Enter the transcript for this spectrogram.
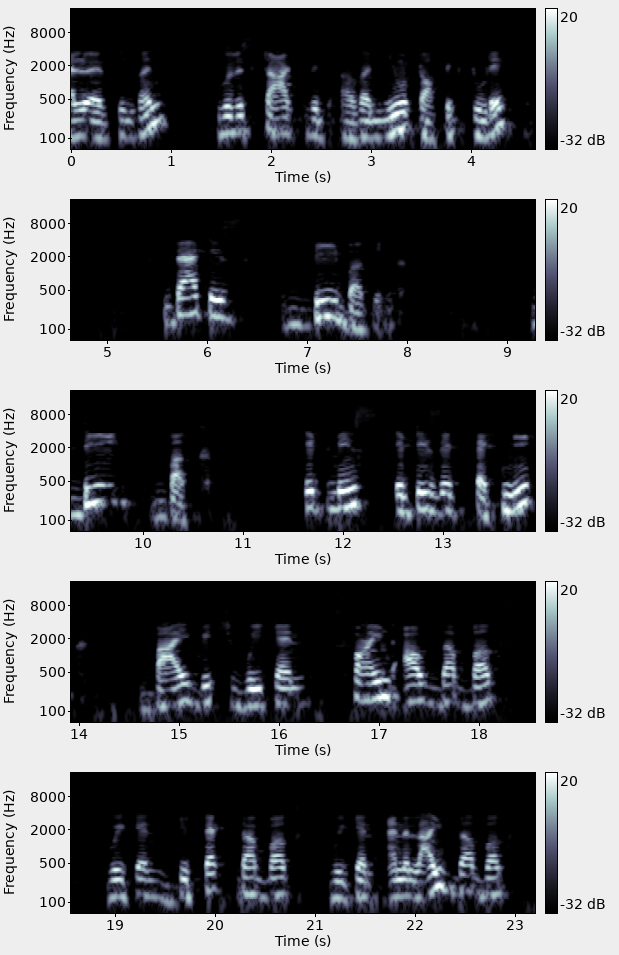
Hello everyone. We will start with our new topic today. That is debugging. Debug. It means it is a technique by which we can find out the bugs, we can detect the bugs, we can analyze the bugs,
